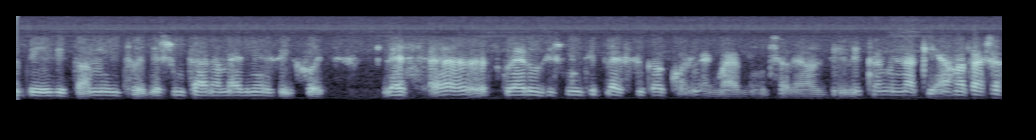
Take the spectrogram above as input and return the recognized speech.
D-vitamint, hogy és utána megnézik, hogy lesz szklerózis multiplexük, akkor meg már nincs olyan D-vitaminnak ilyen hatása.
